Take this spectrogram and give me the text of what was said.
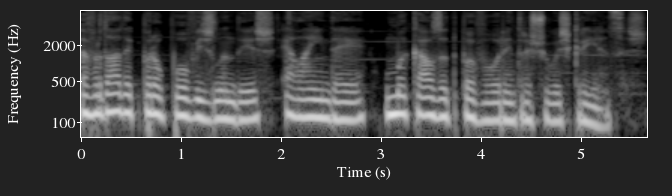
a verdade é que para o povo islandês ela ainda é uma causa de pavor entre as suas crianças.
